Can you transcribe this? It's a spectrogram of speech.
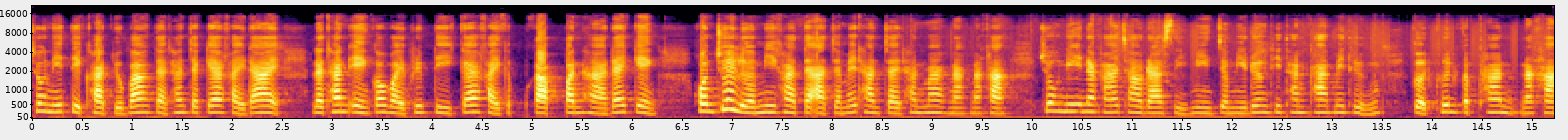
ช่วงนี้ติดขัดอยู่บ้าง แต่ท่านจะแก้ไขได้ และท่านเองก็ไหวพริบดีแก้ไขกับปัญหาได้เก่ง คนช่วยเหลือมีค่ะ แต่อาจจะไม่ทันใจท่านมากนักนะคะ ช่วงนี้นะคะ ชาวราศีมีนจะมีเรื่องที่ท่านคาดไม่ถึงเกิดขึ้นกับท่านนะคะ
